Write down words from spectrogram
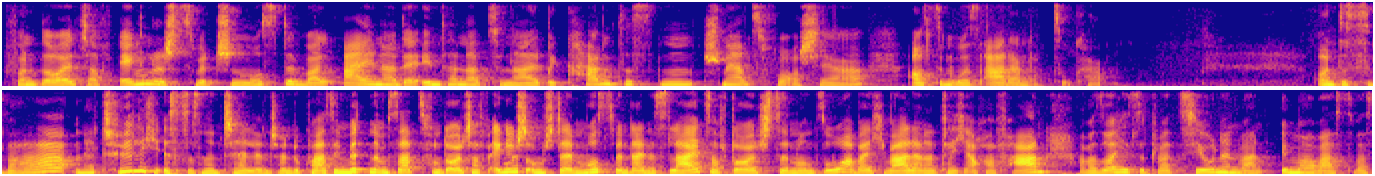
von Deutsch auf Englisch switchen musste, weil einer der international bekanntesten Schmerzforscher aus den USA dann dazu kam. Und es war, natürlich ist es eine Challenge, wenn du quasi mitten im Satz von Deutsch auf Englisch umstellen musst, wenn deine Slides auf Deutsch sind und so. Aber ich war da natürlich auch erfahren. Aber solche Situationen waren immer was, was,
